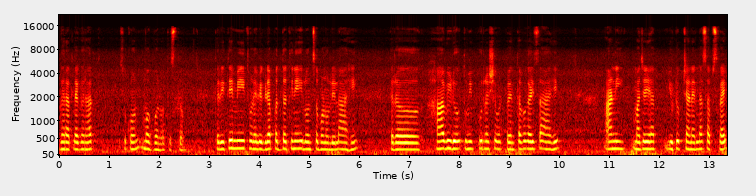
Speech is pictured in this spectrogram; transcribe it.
घरातल्या घरात सुकवून मग बनवत असतं. तर इथे मी थोड्या वेगळ्या पद्धतीने हे लोणचं बनवलेलं आहे. तर हा व्हिडिओ तुम्ही पूर्ण शेवटपर्यंत बघायचा आहे. आणि माझ्या या यूट्यूब चॅनलला सबस्क्राईब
